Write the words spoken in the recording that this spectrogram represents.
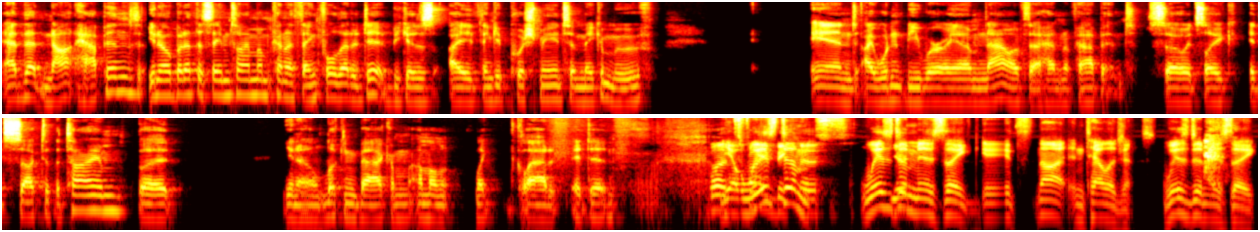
had that not happened, you know, but at the same time I'm kind of thankful that it did because I think it pushed me to make a move and I wouldn't be where I am now if that hadn't have happened. So it's like it sucked at the time, but you know, looking back, I'm I'm like glad it, it did. Well, Yeah, it's wisdom- because- Wisdom is like it's not intelligence. Wisdom is like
